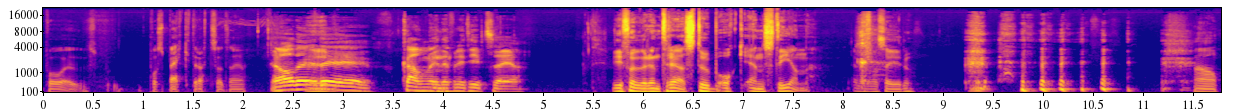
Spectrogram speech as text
på, på spektrat så att säga. Ja, det, Eh, det kan man ju definitivt säga. Vi följer en trästubb och en sten. Eller vad säger du? Ja,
